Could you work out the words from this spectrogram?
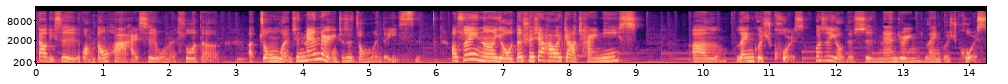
到底是广东话还是我们说的呃中文？其实 Mandarin 就是中文的意思哦。所以呢，有的学校它会叫 Chinese 呃 language course，或是有的是 Mandarin language course。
